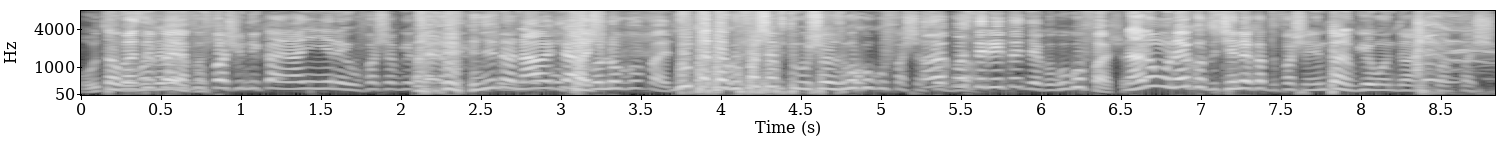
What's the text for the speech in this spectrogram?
Utagufasha ibaze ko ari gufasha undi kandi nanjye nyine ubufasha bwe kandi nyine nawe cyangwa nshaka no gufasha gute atagufasha afite ubushobozi bwo kugufasha se ariko se ni itegeko kugufasha nta n'umuntu ariko dukeneye ko adufasha ninde nabwiye wundi ndabwiye kwafasha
